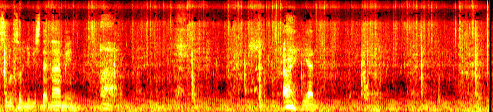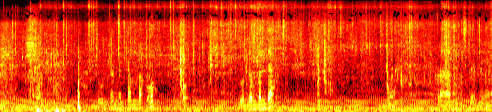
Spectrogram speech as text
Sunod-sunod yung isda namin. Ah. ay yan. Doon lang nagtambak oh. Doon lang banda. Grabe isda na yan.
